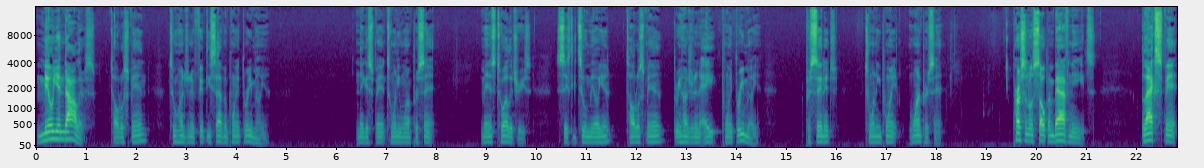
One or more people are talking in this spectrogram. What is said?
million. Total spend 257.3 million. Niggas spent 21%. Men's toiletries, 62 million. Total spend 308.3 million. Percentage 20.1%. Personal soap and bath needs, Blacks spent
